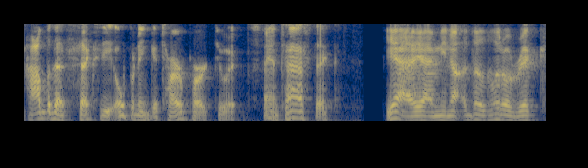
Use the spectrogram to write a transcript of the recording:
How about that sexy opening guitar part to it? It's fantastic. Yeah, yeah. I mean, uh, the little Rick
